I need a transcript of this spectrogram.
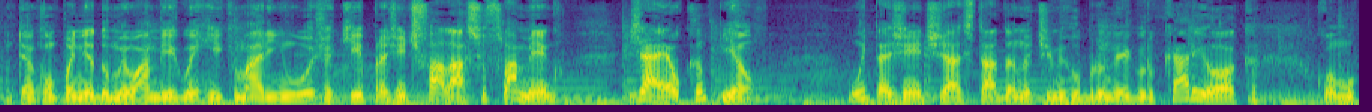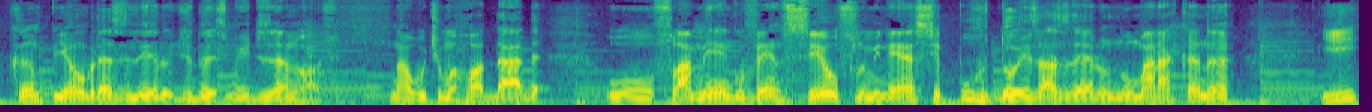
Eu tenho a companhia do meu amigo Henrique Marinho hoje aqui para a gente falar se o Flamengo já é o campeão. Muita gente já está dando o time rubro-negro carioca como campeão brasileiro de 2019. Na última rodada, o Flamengo venceu o Fluminense por 2 a 0 no Maracanã. E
